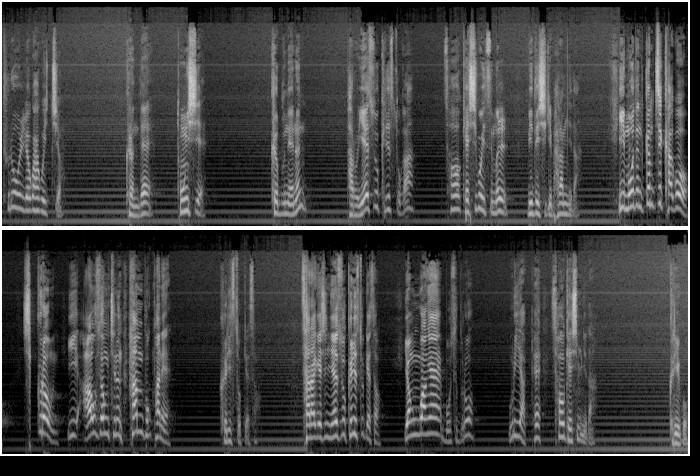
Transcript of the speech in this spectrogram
들어오려고 하고 있죠. 그런데 동시에 그 문에는 바로 예수 그리스도가 서 계시고 있음을 믿으시기 바랍니다. 이 모든 끔찍하고 시끄러운 이 아우성치는 한복판에 그리스도께서 살아계신 예수 그리스도께서 영광의 모습으로 우리 앞에 서 계십니다. 그리고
